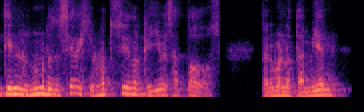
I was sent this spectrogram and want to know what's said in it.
tiene los números de Sergio, no estoy diciendo que lleves a todos, pero bueno, también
